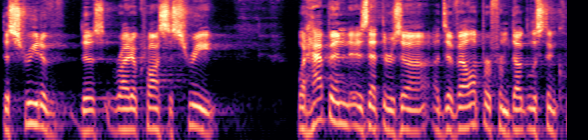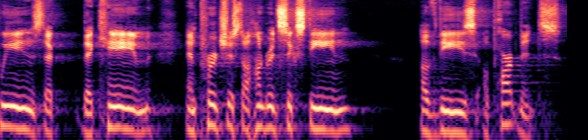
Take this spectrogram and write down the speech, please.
the street of this, right across the street. What happened is that there's a, a developer from Douglaston, Queens that, that came and purchased 116 of these apartments,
